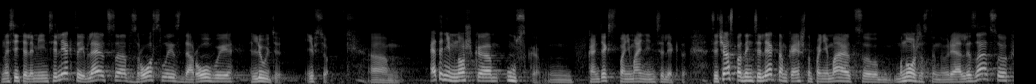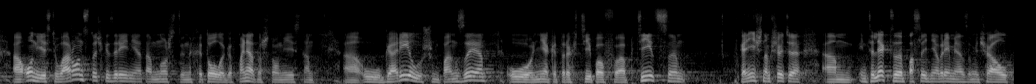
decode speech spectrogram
носителями интеллекта являются взрослые, здоровые люди. И все. Это немножко узко в контексте понимания интеллекта. Сейчас под интеллектом, конечно, понимают множественную реализацию. А он есть у ворон с точки зрения там, множественных этологов. Понятно, что он есть там а, у горилл, у шимпанзе, у некоторых типов а, птиц, конечном счете, интеллект в последнее время, я замечал,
